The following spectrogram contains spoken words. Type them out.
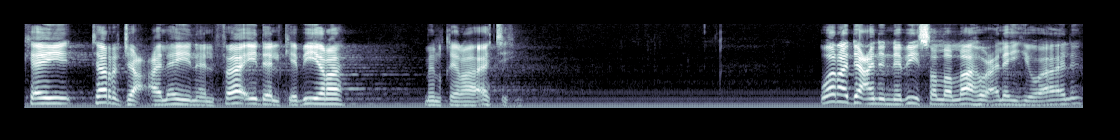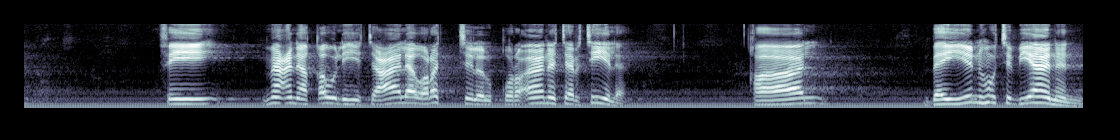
كي ترجع علينا الفائدة الكبيرة من قراءته. ورد عن النبي صلى الله عليه وآله في معنى قوله تعالى ورتل القرآن ترتيلا قال بينه تبيانا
